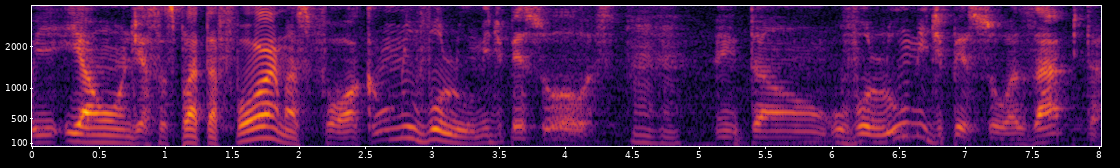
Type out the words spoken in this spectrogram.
e, e aonde essas plataformas focam no volume de pessoas. Então, o volume de pessoas apta,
